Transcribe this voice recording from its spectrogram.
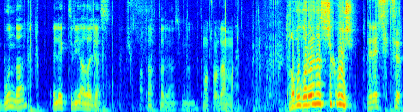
bundan elektriği alacağız. Tahta lazım bana. Motordan mı? Tavuk oraya nasıl çıkmış? Nereye çıktı?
